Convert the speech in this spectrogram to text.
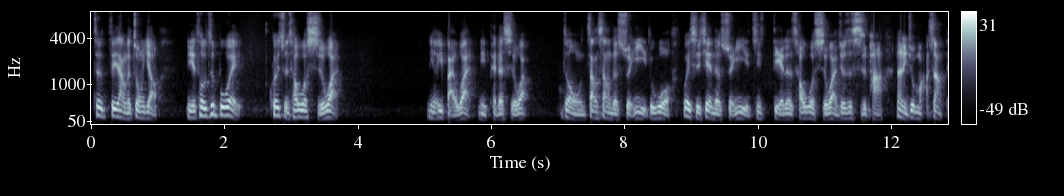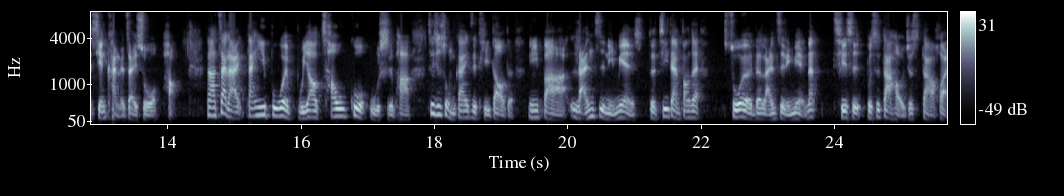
这非常的重要，你的投资部位亏损超过十万。你有一百万，你赔了十万，这种账上的损益，如果未实现的损益已经跌了超过十万，就是十趴，那你就马上先砍了再说。好，那再来单一部位不要超过五十趴，这就是我们刚才一直提到的，你把篮子里面的鸡蛋放在所有的篮子里面，那其实不是大好就是大坏。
